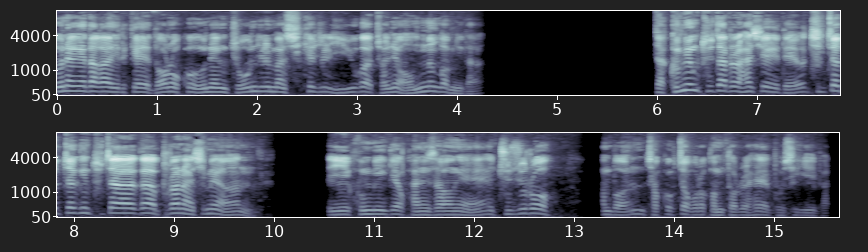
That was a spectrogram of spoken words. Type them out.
은행에다가 이렇게 넣어놓고 은행 좋은 일만 시켜줄 이유가 전혀 없는 겁니다. 자, 금융 투자를 하셔야 돼요. 직접적인 투자가 불안하시면 이 국민기업 관성의 주주로 한번 적극적으로 검토를 해 보시기 바랍니다.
